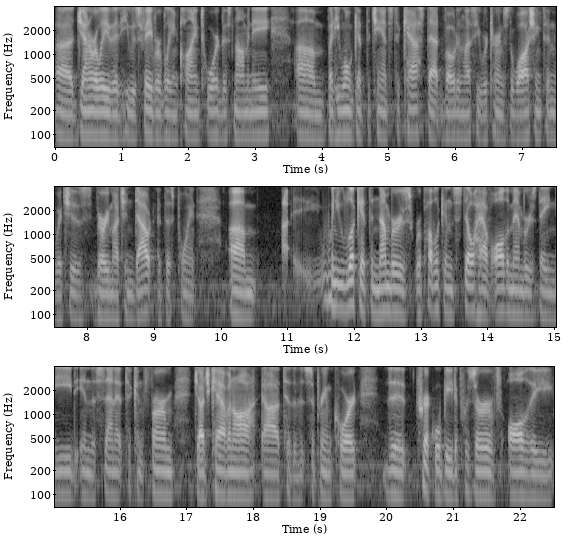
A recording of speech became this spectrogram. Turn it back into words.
uh, generally that he was favorably inclined toward this nominee, um, but he won't get the chance to cast that vote unless he returns to Washington, which is very much in doubt at this point. Um, when you look at the numbers, Republicans still have all the members they need in the Senate to confirm Judge Kavanaugh uh, to the Supreme Court. The trick will be to preserve all the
